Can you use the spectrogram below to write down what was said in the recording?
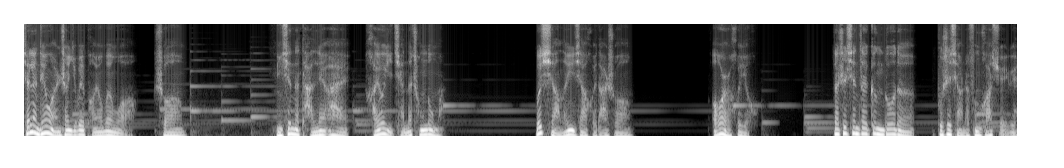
前两天晚上，一位朋友问我，说：“你现在谈恋爱还有以前的冲动吗？”我想了一下，回答说：“偶尔会有，但是现在更多的不是想着风花雪月，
